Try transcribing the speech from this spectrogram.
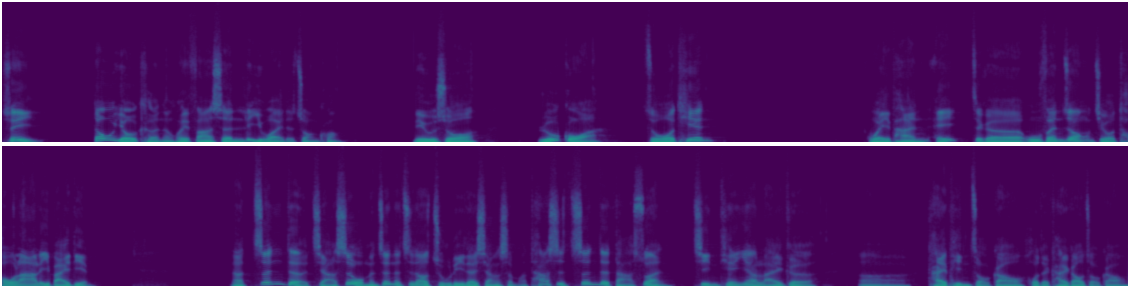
所以都有可能会发生例外的状况。例如说，如果啊，昨天尾盘哎，这个五分钟就偷拉了一百点，那真的假设我们真的知道主力在想什么，他是真的打算今天要来个。呃，开平走高，或者开高走高，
